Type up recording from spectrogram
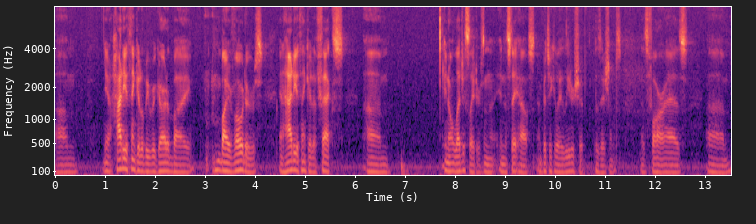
um, you know, how do you think it'll be regarded by by voters, and how do you think it affects, um, you know, legislators in the in the state house, and particularly leadership positions, as far as, um,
